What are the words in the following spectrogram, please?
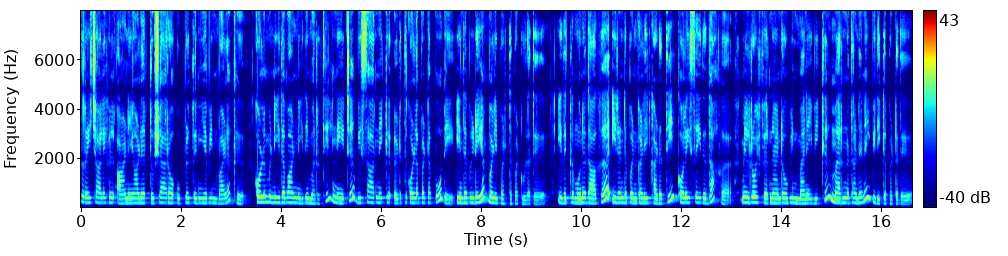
சிறைச்சாலைகள் ஆணையாளர் துஷாரோ உப்புல்துனியவின் வழக்கு கொழும்பு நீதவான் நீதிமன்றத்தில் நேற்று விசாரணைக்கு எடுத்துக் கொள்ளப்பட்ட போதே இந்த விடயம் வெளிப்படுத்தப்பட்டுள்ளது. இதற்கு முன்னதாக இரண்டு பெண்களை கடத்தி கொலை செய்ததாக மில்ரோய் பெர்னாண்டோவின் மனைவிக்கு மரண தண்டனை விதிக்கப்பட்டது.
